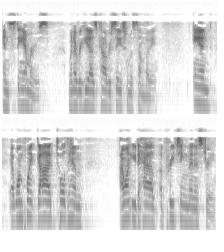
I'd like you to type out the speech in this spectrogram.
and stammers whenever he has conversation with somebody. And at one point, God told him, I want you to have a preaching ministry.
